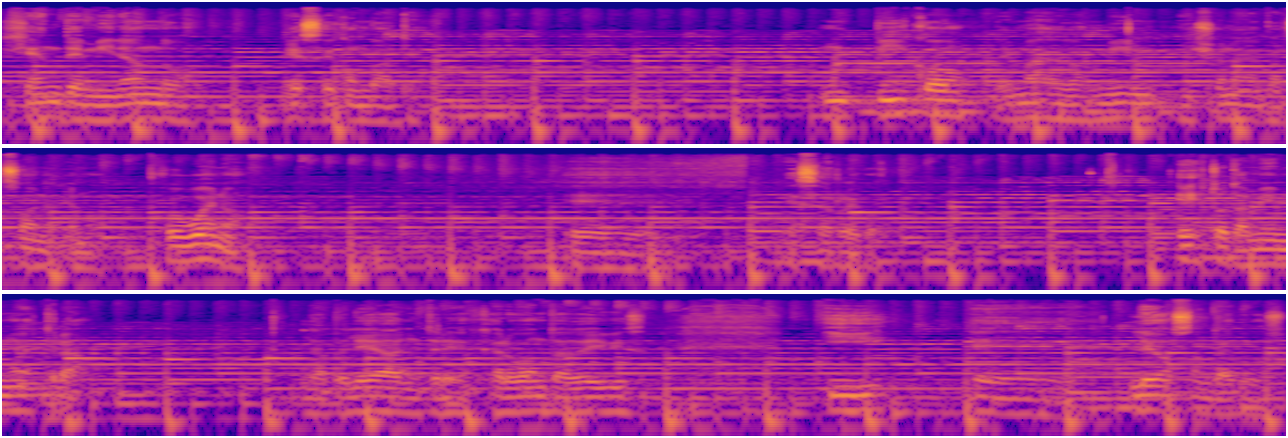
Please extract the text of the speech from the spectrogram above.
gente mirando ese combate. Un pico de más de 2 mil millones de personas, Fue bueno eh, ese récord. Esto también muestra la pelea entre Gervonta Davis y eh, Leo Santa Cruz.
